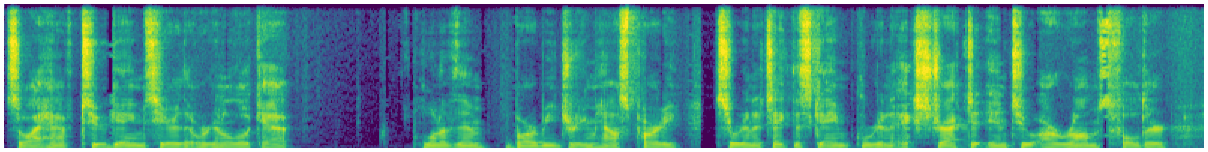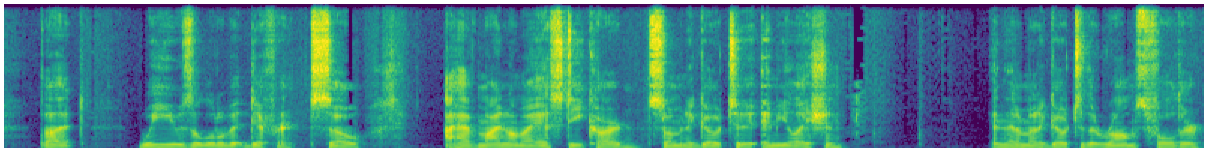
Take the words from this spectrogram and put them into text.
So I have two games here that we're going to look at. One of them, Barbie Dreamhouse Party. So we're going to take this game, we're going to extract it into our ROMs folder, but we use a little bit different. So I have mine on my SD card, so I'm going to go to emulation, and then I'm going to go to the ROMs folder.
